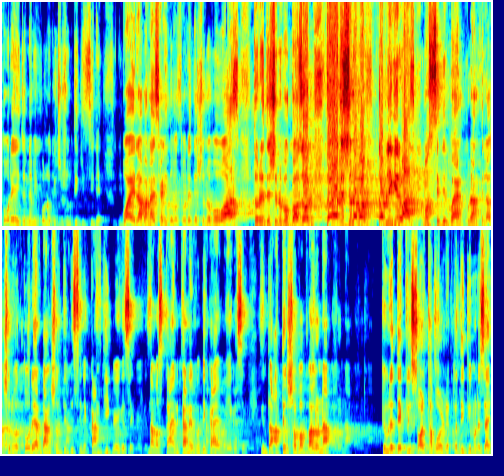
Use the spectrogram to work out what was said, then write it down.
তোরে এই জন্য আমি কোনো কিছু শুনতে দিচ্ছি রে। বয়রা বানায় ছাড়ি দেবো। তোরে দিয়ে শুনব ওয়াজ, তোরে দিয়ে শুনব গজল, তোরে দিয়ে শুনব তবলিগির ওয়াজ। মসজিদের বয়ান, কোরআন তিলাওয়াত শুনব। তোরে আর গান শুনতে দিচ্ছি না। কান ঠিক হয়ে গেছে। নামাজ কান কানের মধ্যে কায়েম হয়ে গেছে। কিন্তু হাতের স্বভাব ভালো না। কেউরে দেখলি সল থাবড় একটা দিতে মনে চায়,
